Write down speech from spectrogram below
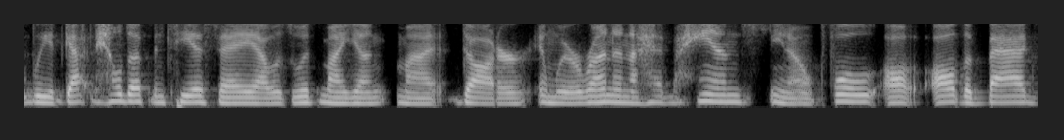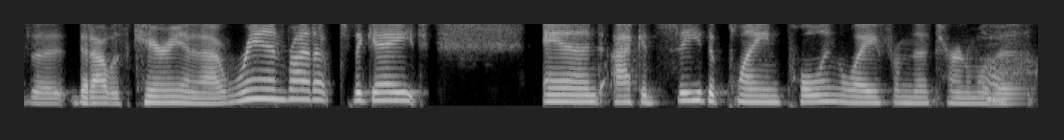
we had gotten held up in TSA. I was with my young my daughter, and we were running. I had my hands, you know, full all, all the bags uh, that I was carrying, and I ran right up to the gate, and I could see the plane pulling away from the terminal. Oh. The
